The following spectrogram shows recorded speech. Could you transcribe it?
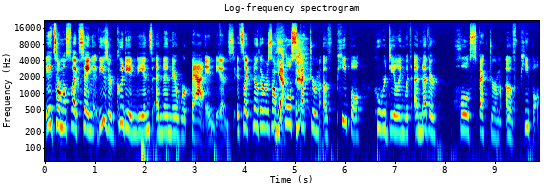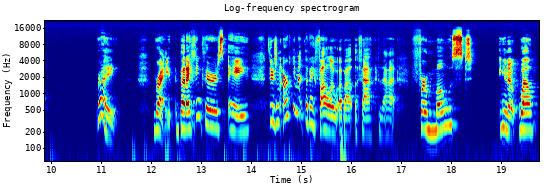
it's almost like saying these are good Indians and then there were bad Indians. It's like no, there was a Yeah. whole spectrum of people who were dealing with another whole spectrum of people. Right. Right. But I think there's a there's an argument that I follow about the fact that for most, you know, well,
